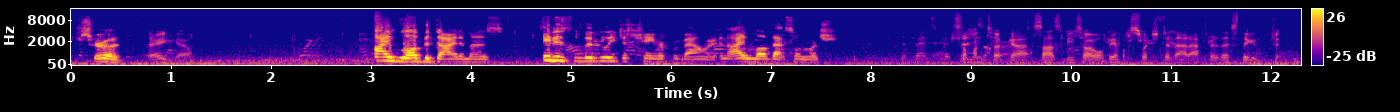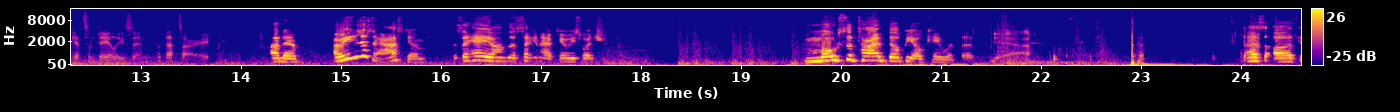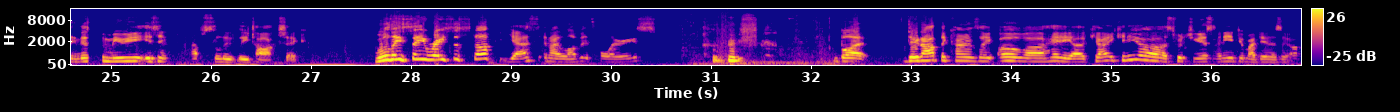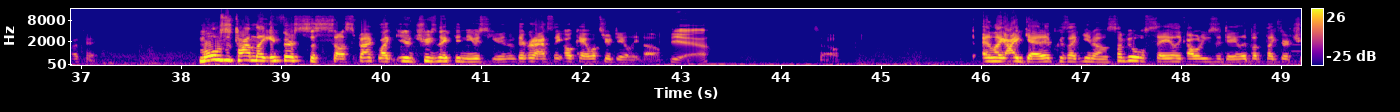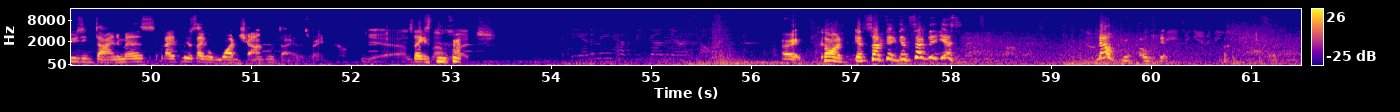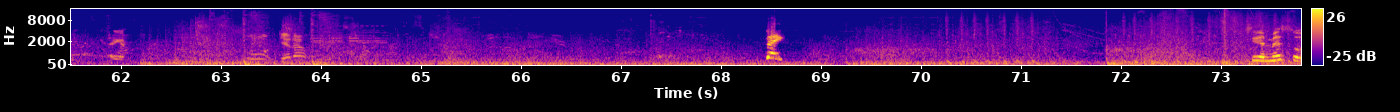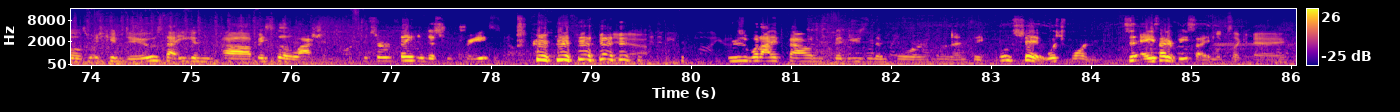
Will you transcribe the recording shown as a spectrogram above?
Screw it. There you go. I love the Dynames. It is literally just Chamber from Valorant, and I love that so much. Someone took uh, Sazabi, so I won't be able to switch to that after this to get some dailies in, but that's alright. I know. I mean, you just ask him. Say, hey, on the second half, can we switch? Most of the time, they'll be okay with it. Yeah. That's the other thing. This community isn't absolutely toxic. Will they say racist stuff? Yes, and I love it. It's hilarious. but they're not the kind of like, oh, uh, hey, uh, can I, can you uh, switch units? I need to do my data. It's like, oh, okay. Most of the time, like if there's a suspect, like you're choosing like the newest unit, they're gonna ask like, okay, what's your daily though? Yeah. So, and like I get it because like you know some people say like I want to use a daily, but like they're choosing Dynames, and I think there's like one challenge with Dynames right now. Yeah. It's It's like- not much. The enemy has begun their assault. All right, come on, get sucked in, get sucked in, yes. No. Oh shit. There you go. Get up! Stay. See the missiles, what you can do is that you can uh, basically lash into sort of thing and just retreat. Yeah. Which is what I've found been using them for more than anything. Oh shit, which one? Is it A side or B side? Looks like A.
